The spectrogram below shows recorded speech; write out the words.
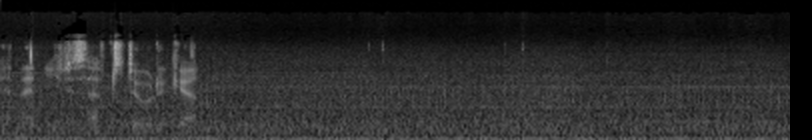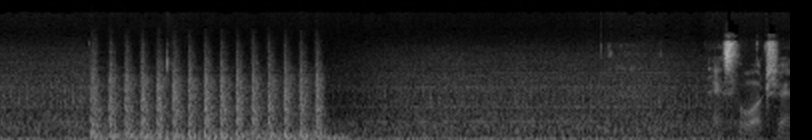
and then you just have to do it again. Thanks for watching.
